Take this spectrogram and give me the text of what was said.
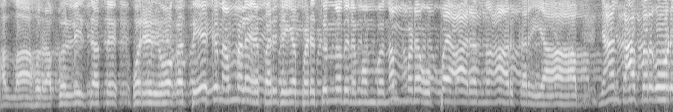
അള്ളാഹു റബ്ബുൽ ഇസ്സത്ത് ഒരു രോഗത്തേക്ക് നമ്മളെ പരിചയപ്പെടുത്തുന്നതിന് മുമ്പ് നമ്മുടെ ഉപ്പ ആരെന്ന് ആർക്കറിയാം? ഞാൻ കാസർഗോഡ്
